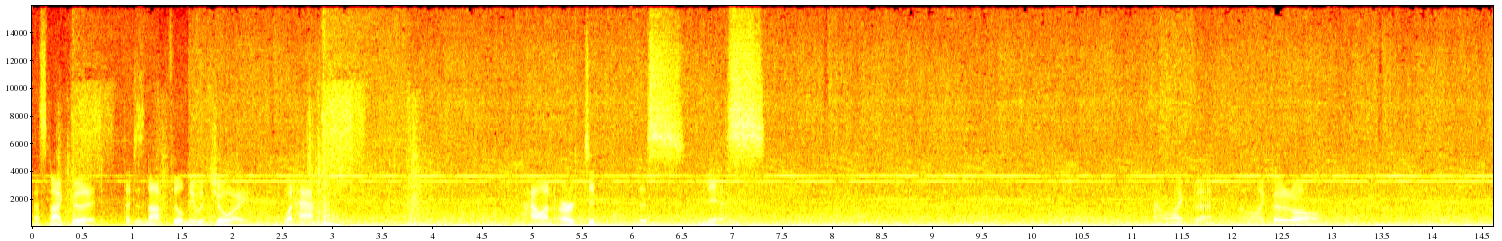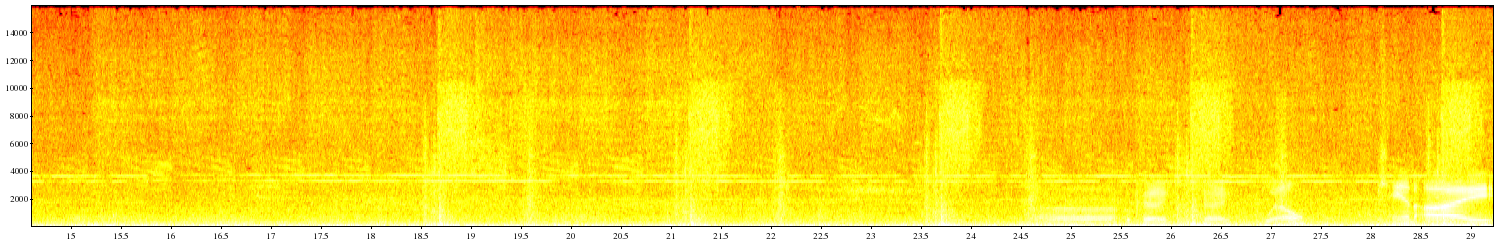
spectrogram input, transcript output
That's not good. That does not fill me with joy. What happened? How on earth did this miss? I don't like that. I don't like that at all. Uh, okay, okay. Well, can I...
